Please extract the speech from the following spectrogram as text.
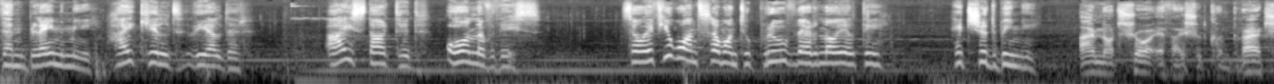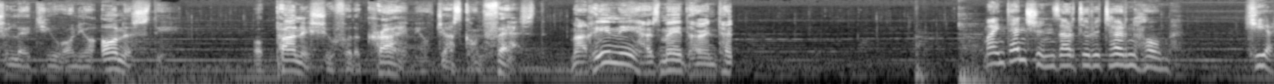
Then blame me. I killed the Elder. I started all of this. So if you want someone to prove their loyalty, it should be me. I'm not sure if I should congratulate you on your honesty, or punish you for the crime you've just confessed. Myrrine has made her intent. My intentions are to return home. Here,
